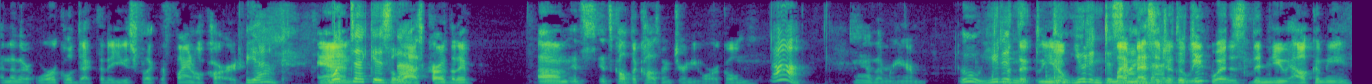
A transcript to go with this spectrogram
another oracle deck that i use for like the final card Yeah. and what deck is the that? last card that i um it's it's called the cosmic journey oracle ah. i have them right here Ooh, you didn't. the- you know, you didn't design my message that, of the did you? week was the new alchemy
